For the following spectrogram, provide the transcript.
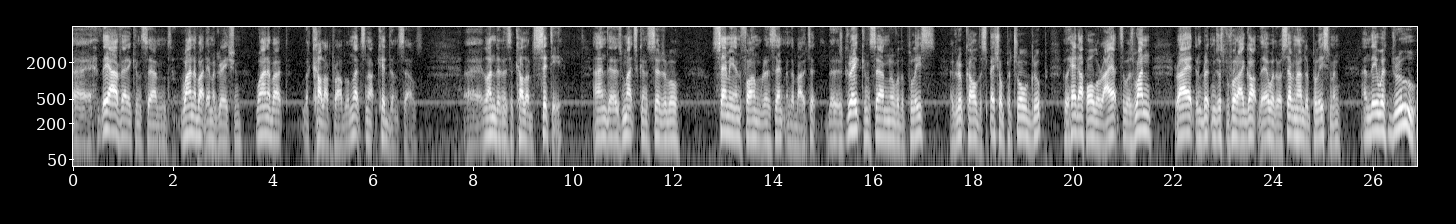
Uh, they are very concerned, one about immigration, one about the colour problem. Let's not kid themselves. Uh, London is a coloured city, and there's much considerable semi-informed resentment about it. There is great concern over the police, a group called the Special Patrol Group, who head up all the riots. There was one riot in Britain just before I got there where there were 700 policemen, and they withdrew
